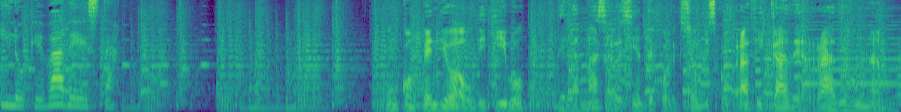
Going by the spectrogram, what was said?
y lo que va de esta. un compendio auditivo de la más reciente colección discográfica de Radio UNAM.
